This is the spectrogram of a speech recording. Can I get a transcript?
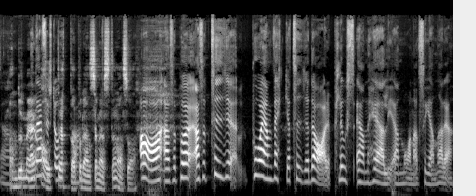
Hann du med allt förstod, detta ja. på den semestern alltså? Ja, alltså, på, alltså tio, på en vecka, tio dagar plus en helg en månad senare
